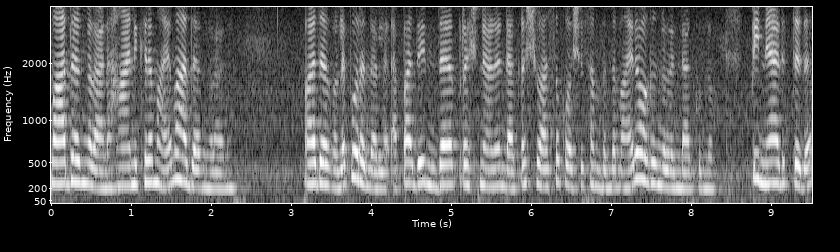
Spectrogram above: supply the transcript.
വാതകങ്ങളാണ്. ഹാനികരമായ വാതകങ്ങളാണ്. വാതകങ്ങളെ പുറന്തള്ളൽ. അപ്പോൾ അത് എന്ത് പ്രശ്നമാണ് ഉണ്ടാക്കുക? ശ്വാസകോശ സംബന്ധമായ രോഗങ്ങൾ ഉണ്ടാക്കുന്നു. പിന്നെ അടുത്തത്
